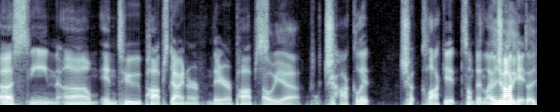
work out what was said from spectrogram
uh, scene um, into Pop's diner. There, Pop's Oh yeah, chocolate, ch- clocket, something like yeah, chocolate, like,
